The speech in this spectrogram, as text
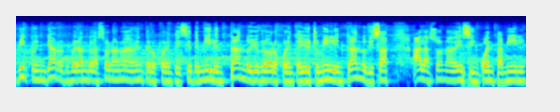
Bitcoin ya recuperando la zona nuevamente los 47.000, entrando yo creo a los 48.000, entrando quizá a la zona de 50.000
